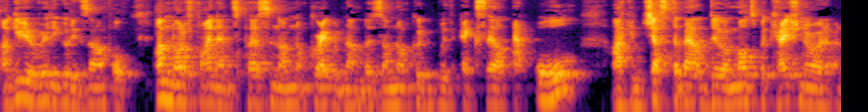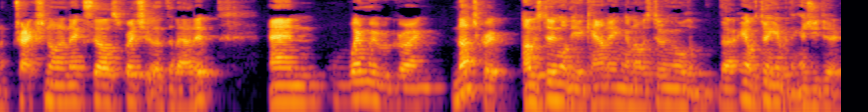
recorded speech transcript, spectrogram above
I'll give you a really good example. I'm not a finance person. I'm not great with numbers. I'm not good with Excel at all. I can just about do a multiplication or an subtraction on an Excel spreadsheet. That's about it. And when we were growing Nudge Group, I was doing all the accounting and I was doing all the, the you know, I was doing everything as you do.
